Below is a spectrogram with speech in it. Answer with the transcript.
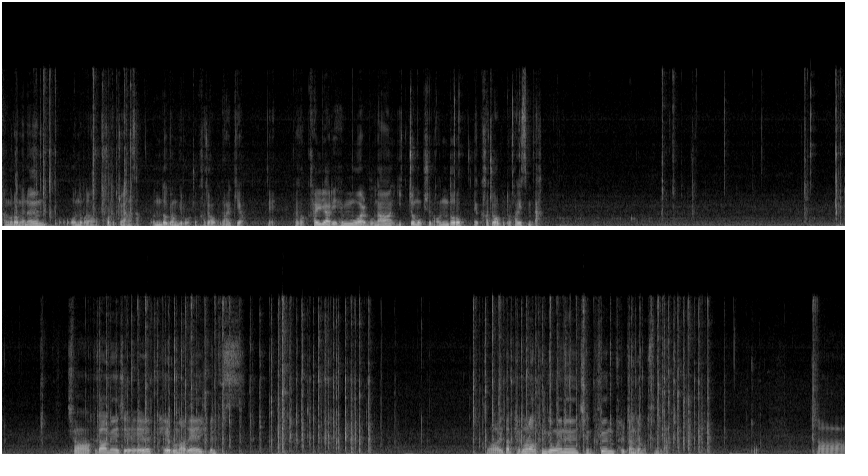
안 그러면은 어느 거나 저득점 양상 언더 경기로 좀 가져가 보도록 할게요. 네, 그래서 칼리아리 햄무알 무나 2.5줄 언더로 네, 가져와 보도록 하겠습니다. 자, 그 다음에 이제 베로나 대 유벤투스. 자, 일단 베로나 같은 경우에는 지금 큰 결장전 없습니다. 자,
